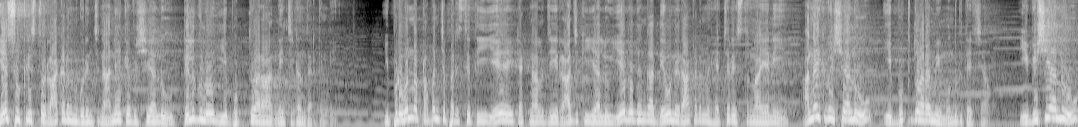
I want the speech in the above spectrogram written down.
Yesukristu రాకడను గురించిన అనేక విషయాలు తెలుగులో ఈ బుక్ ద్వారా అందించడం జరిగింది. ఇప్పుడు ఉన్న ప్రపంచ పరిస్థితి ఏఐ టెక్నాలజీ రాజకీయాలు ఏ విధంగా దేవుని రాకడను హెచ్చరిస్తున్నాయని అనేక విషయాలు ఈ బుక్ ద్వారా మీ ముందుకు తెచ్చాం. ఈ విషయాలు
